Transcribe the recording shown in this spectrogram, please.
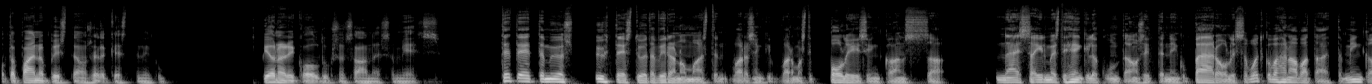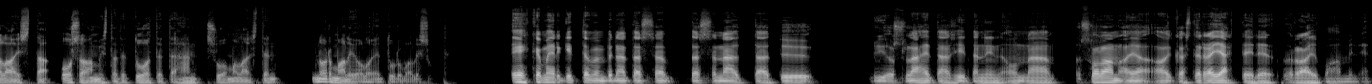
Mutta painopiste on selkeästi niin kuin pioneerikoulutuksen saaneissa miehissä. Te teette myös yhteistyötä viranomaisten, varsinkin varmasti poliisin kanssa. Näissä ilmeisesti henkilökunta on sitten niin kuin pääroolissa. Voitko vähän avata, että minkälaista osaamista te tuotte tähän suomalaisten normaaliolojen turvallisuuteen? Ehkä merkittävämpänä tässä, tässä näyttäytyy, jos lähdetään siitä, niin on nämä sodan aikaisten räjähteiden raivaaminen.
